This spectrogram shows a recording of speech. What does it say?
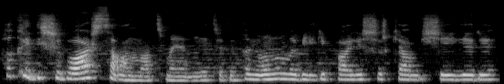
hak edişi varsa anlatmaya niyet edin. Hani onunla bilgi paylaşırken bir şeyleri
